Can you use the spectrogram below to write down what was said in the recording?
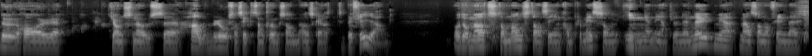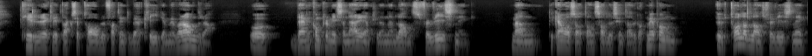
du har eh, Jon Snows eh, halvbror som sitter som kung som önskar att befria honom. Och då möts de någonstans i en kompromiss som ingen egentligen är nöjd med men som de finner tillräckligt acceptabel för att inte börja kriga med varandra. Och den kompromissen är egentligen en landsförvisning. Men det kan vara så att Ansalus inte hade gått med på en uttalad landsförvisning.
